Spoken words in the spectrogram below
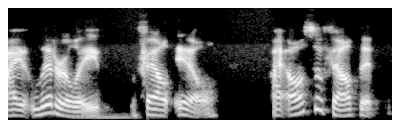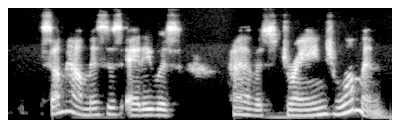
I literally fell ill. I also felt that somehow Mrs. Eddy was kind of a strange woman.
